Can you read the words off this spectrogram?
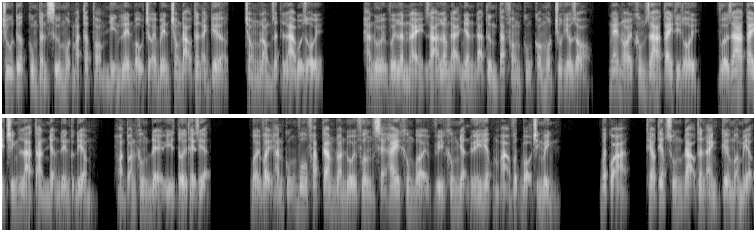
Chu tước cung thần sứ một mặt thấp thỏm nhìn lên bầu trời bên trong đạo thân ảnh kia, trong lòng rất là bối rối. Hắn đối với lần này giá lâm đại nhân đã từng tác phong cũng có một chút hiểu rõ, nghe nói không ra tay thì thôi, vừa ra tay chính là tàn nhẫn đến cực điểm, hoàn toàn không để ý tới thể diện. Bởi vậy hắn cũng vô pháp cam đoan đối phương sẽ hay không bởi vì không nhận uy hiếp mà vứt bỏ chính mình. Bất quá, theo tiếp xuống đạo thân ảnh kia mở miệng,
